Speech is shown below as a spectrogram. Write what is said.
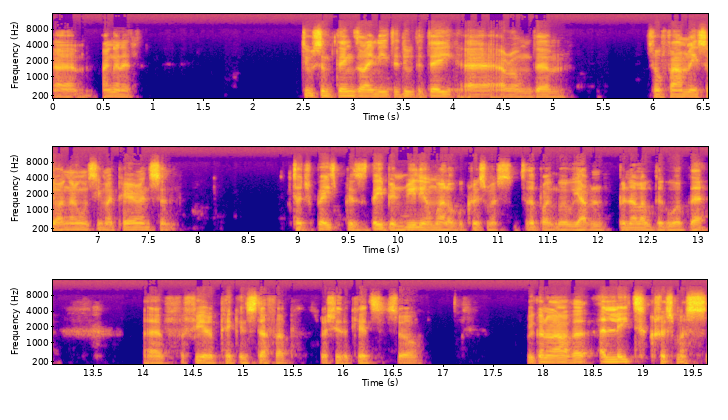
Um, I'm gonna do some things that I need to do today uh, around um, so family. So I'm gonna go and see my parents and touch base because they've been really unwell over Christmas to the point where we haven't been allowed to go up there uh, for fear of picking stuff up, especially the kids. So we're going to have a, a late Christmas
